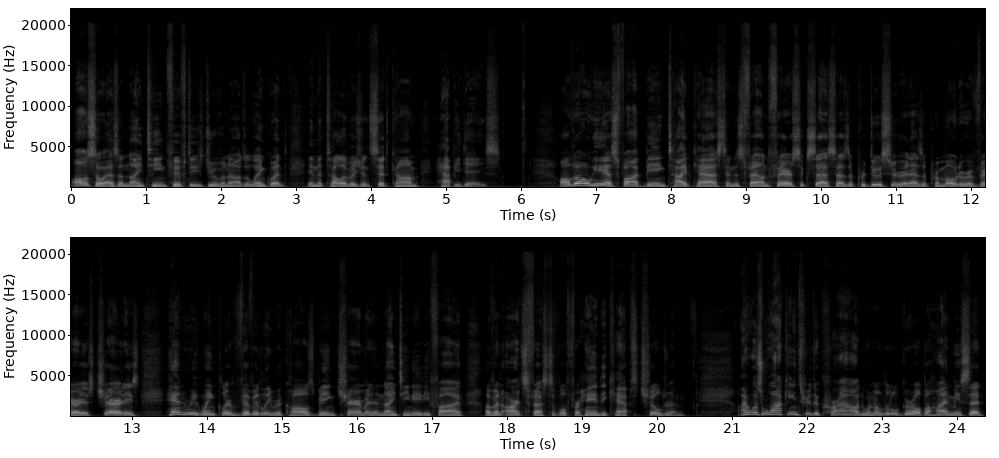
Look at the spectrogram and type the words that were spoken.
also as a 1950s juvenile delinquent in the television sitcom Happy Days. Although he has fought being typecast and has found fair success as a producer and as a promoter of various charities, Henry Winkler vividly recalls being chairman in 1985 of an arts festival for handicapped children. I was walking through the crowd when a little girl behind me said,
